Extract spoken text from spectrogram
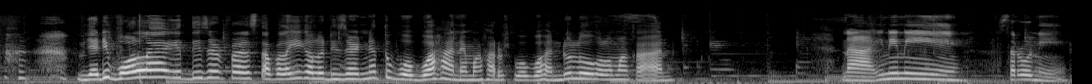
Jadi boleh eat dessert first, apalagi kalau dessertnya tuh buah-buahan, emang harus buah-buahan dulu kalau makan. Nah ini nih seru nih.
